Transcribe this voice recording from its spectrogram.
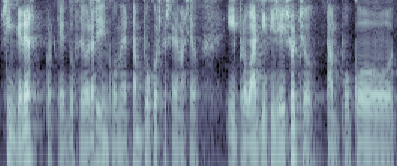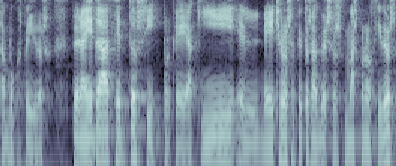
sin querer, porque 12 horas Sí. sin comer tampoco es que sea demasiado. Y probar 16-8 tampoco, tampoco es peligroso. Pero en la dieta de sí, porque aquí el- de hecho los efectos adversos más conocidos,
